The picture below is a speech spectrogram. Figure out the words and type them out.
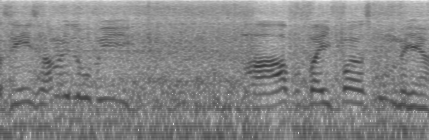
ਅਸੀਂ ਸਮਝ ਲਓ ਵੀ ਹਾਫ ਬਾਈਪਾਸ ਘੁੰਮੇ ਆ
